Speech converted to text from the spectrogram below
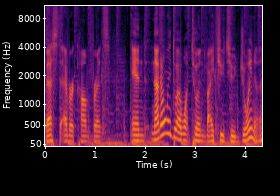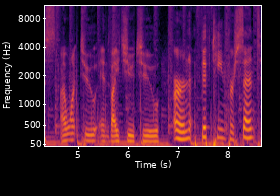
Best Ever Conference. And not only do I want to invite you to join us, I want to invite you to earn 15%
